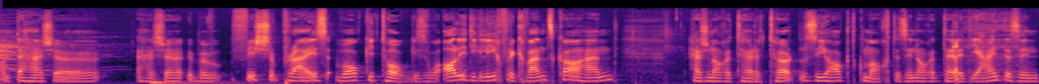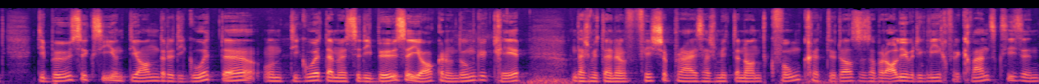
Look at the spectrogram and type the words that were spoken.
Und dann hast du... Äh, hast du über Fisher Price Walkie-Talkies, wo alle die gleiche Frequenz hatten, hast du nachher Turtles-Jagd gemacht. Das sind nachher die einen sind die Bösen und die anderen die Guten. Und die Guten müssen die Bösen jagen und umgekehrt. Und hast mit diesen Fisher Price hast miteinander gefunkt. Durch das es aber alle über die gleiche Frequenz waren,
